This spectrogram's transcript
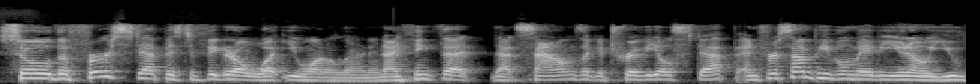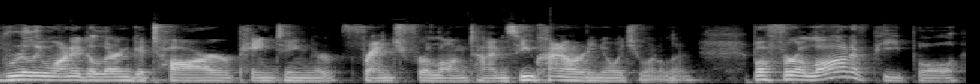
So the first step is to figure out what you want to learn. And I think that that sounds like a trivial step. And for some people, maybe, you know, you've really wanted to learn guitar or painting or French for a long time. So you kind of already know what you want to learn. But for a lot of people,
